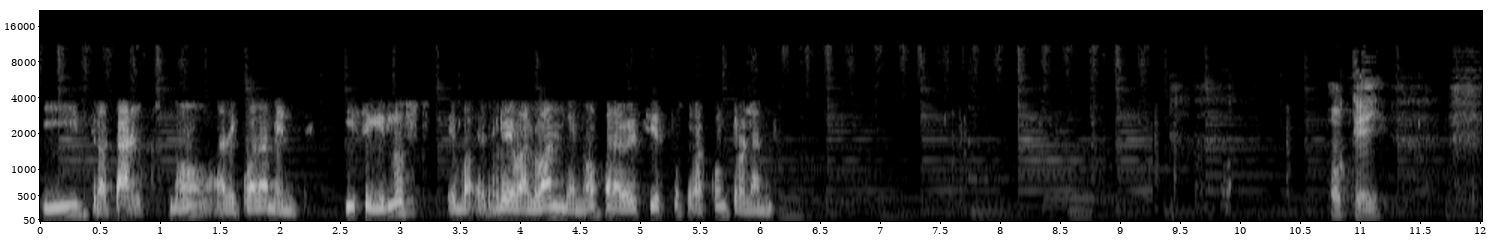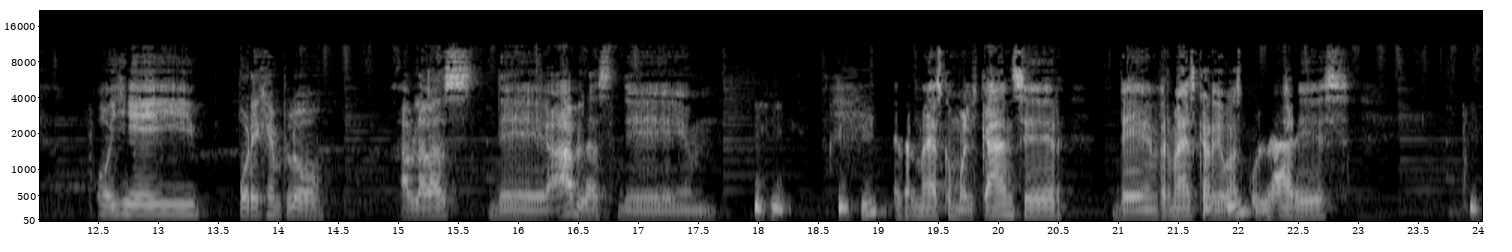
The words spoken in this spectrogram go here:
y tratarlos, ¿no? Adecuadamente. Y seguirlos reevaluando, ¿no? Para ver si esto se va controlando. Ok. Oye, y por ejemplo, hablabas de, hablas de enfermedades como el cáncer, de enfermedades cardiovasculares, pues,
